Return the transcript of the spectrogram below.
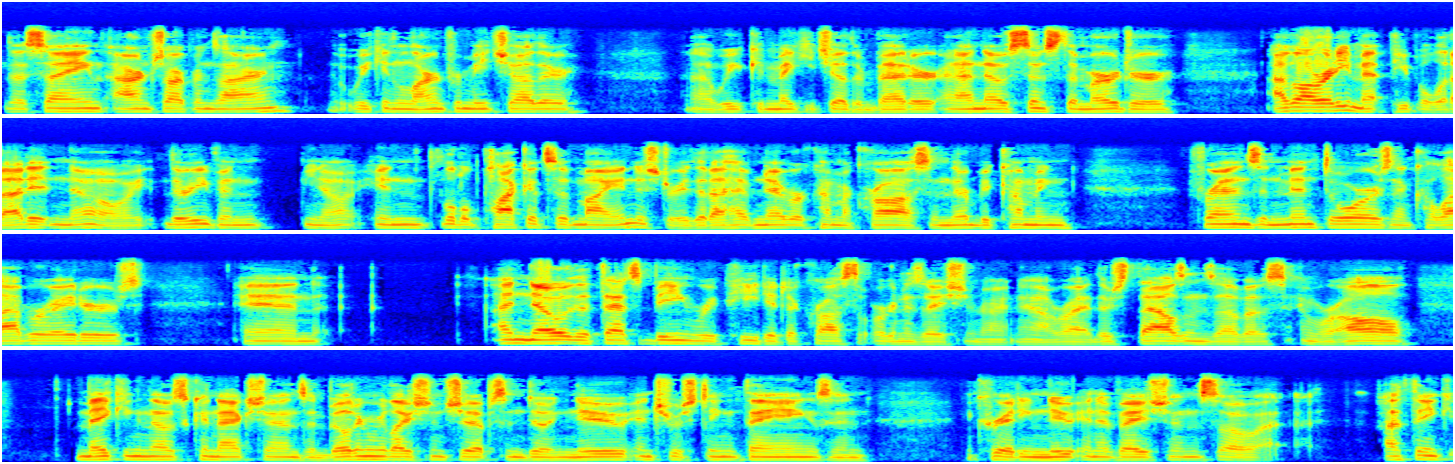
the saying "iron sharpens iron." That we can learn from each other, uh, we can make each other better. And I know since the merger, I've already met people that I didn't know. They're even, you know, in little pockets of my industry that I have never come across, and they're becoming friends and mentors and collaborators. And I know that that's being repeated across the organization right now, right? There's thousands of us, and we're all making those connections and building relationships and doing new, interesting things and, and creating new innovations. So I, I think,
